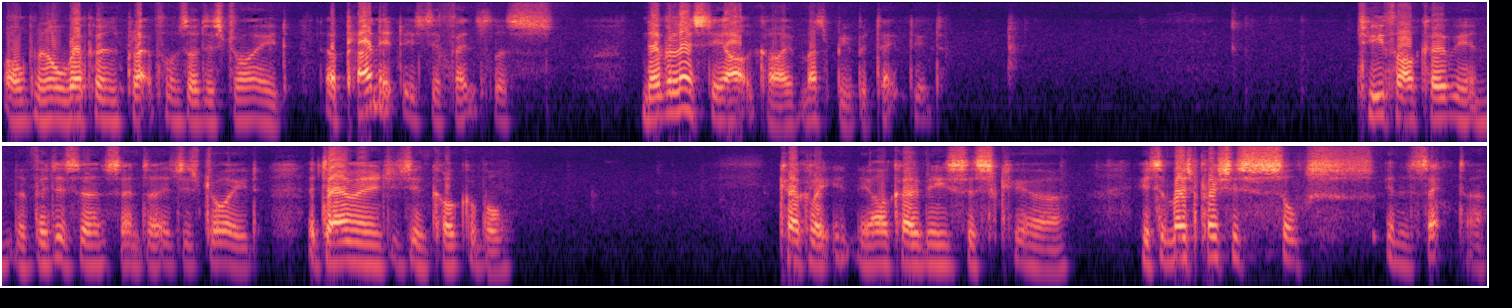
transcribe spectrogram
Orbital weapons platforms are destroyed. A planet is defenseless. Nevertheless, the archive must be protected. Chief Archivian, the visitor center is destroyed. The damage is incalculable. Calculate the archive needs to secure. It's the most precious source in the sector.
